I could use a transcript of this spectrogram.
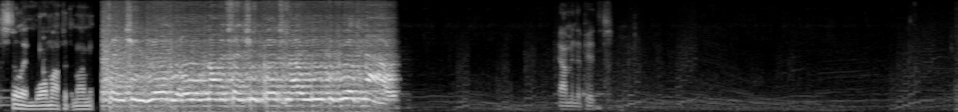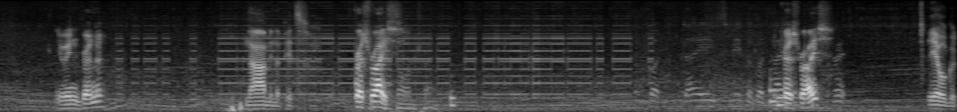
Still in warm up at the moment. Attention grid, will all non-essential personnel leave the grid now. I'm in the pits. You in, Brendan? Nah, I'm in the pits. Press race. Dave Smith, I've got Dave. Press race. Yeah, all good.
